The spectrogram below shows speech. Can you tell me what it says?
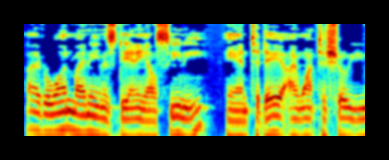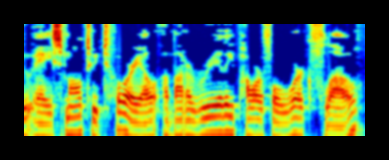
Hi everyone, my name is Danny Alcini, and today I want to show you a small tutorial about a really powerful workflow.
